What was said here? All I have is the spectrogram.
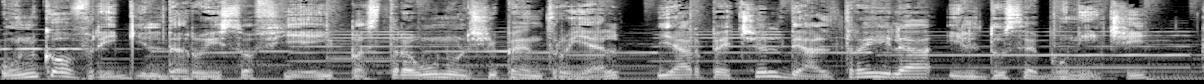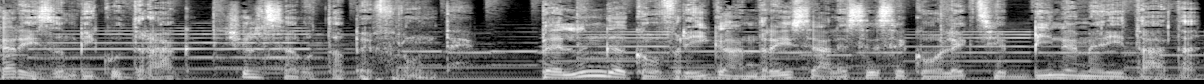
Un covrig îl dărui Sofiei, păstră unul și pentru el, iar pe cel de-al treilea îl duse bunicii, care îi zâmbi cu drag și îl sărută pe frunte. Pe lângă covrig, Andrei se alesese cu o lecție bine meritată,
